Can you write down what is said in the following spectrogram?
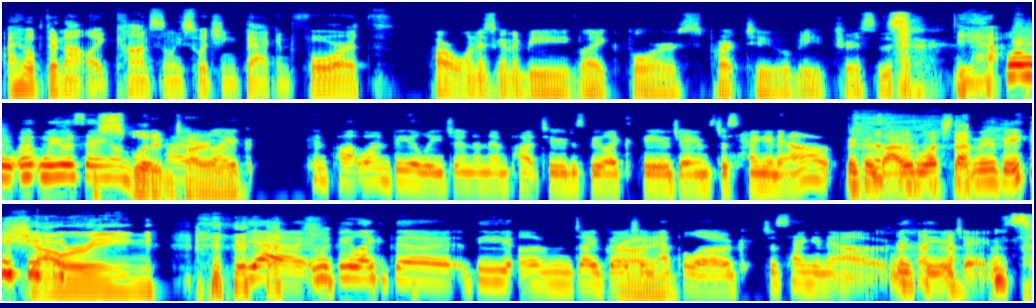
i hope they're not like constantly switching back and forth Part one is going to be like fours. Part two will be Tris's. yeah Well, uh, we were saying on split it Bookhive, entirely. like, can part one be Allegiant and then part two just be like Theo James just hanging out? Because I would watch that movie. showering yeah, it would be like the the um Divergent Crying. epilogue, just hanging out with Theo James.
